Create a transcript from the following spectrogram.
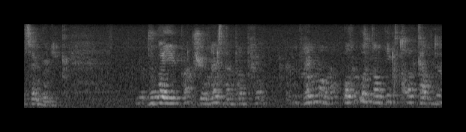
symbolique. Vous voyez pas, je reste à peu près vraiment authentique trois quarts d'heure.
